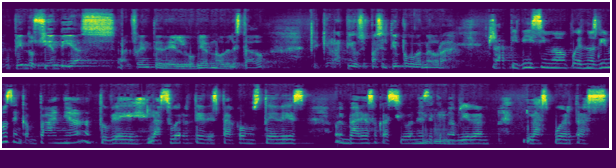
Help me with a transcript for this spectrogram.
está cumpliendo 100 días al frente del gobierno del estado. Que qué rápido se pasa el tiempo, gobernadora. Rapidísimo, pues nos vimos en campaña, tuve la suerte de estar con ustedes en varias ocasiones, de que me abrieran las puertas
